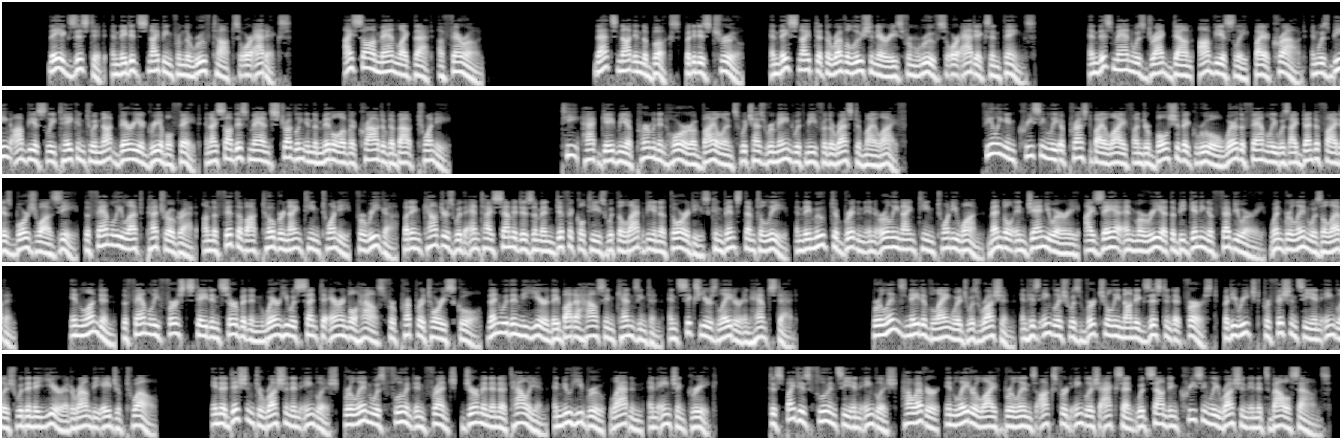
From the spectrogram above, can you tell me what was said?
They existed, and they did sniping from the rooftops or attics. I saw a man like that, a Pharaon. That's not in the books, but it is true. And they sniped at the revolutionaries from roofs or attics and things. And this man was dragged down, obviously, by a crowd, and was being obviously taken to a not very agreeable fate, and I saw this man struggling in the middle of a crowd of about twenty. T hat gave me a permanent horror of violence which has remained with me for the rest of my life. Feeling increasingly oppressed by life under Bolshevik rule where the family was identified as bourgeoisie, the family left Petrograd, on 5 October 1920, for Riga, but encounters with antisemitism and difficulties with the Latvian authorities convinced them to leave, and they moved to Britain in early 1921 Mendel in January, Isaiah and Marie at the beginning of February, when Berlin was 11. In London, the family first stayed in Surbiton where he was sent to Arundel House for preparatory school, then within the year they bought a house in Kensington, and six years later in Hampstead. Berlin's native language was Russian, and his English was virtually non-existent at first, but he reached proficiency in English within a year at around the age of 12. In addition to Russian and English, Berlin was fluent in French, German and Italian, and knew Hebrew, Latin, and Ancient Greek. Despite his fluency in English, however, in later life Berlin's Oxford English accent would sound increasingly Russian in its vowel sounds.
